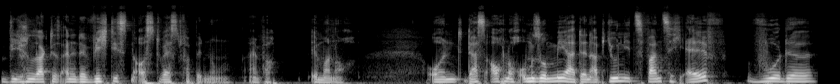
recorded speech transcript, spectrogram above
wie ich schon sagte, ist eine der wichtigsten Ost-West-Verbindungen. Einfach immer noch. Und das auch noch umso mehr, denn ab Juni 2011 wurde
